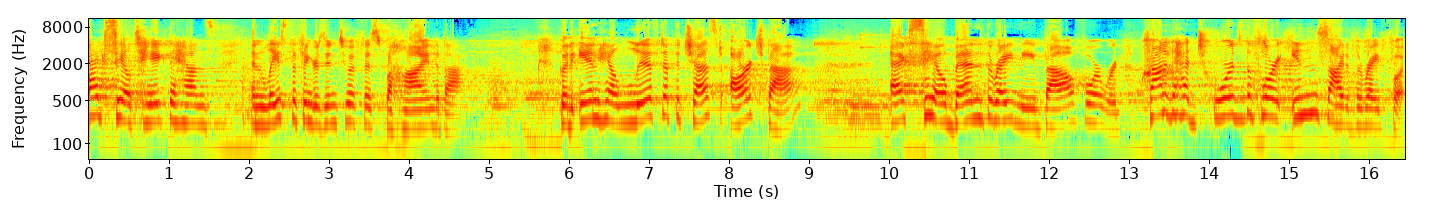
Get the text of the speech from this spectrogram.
Exhale, take the hands and lace the fingers into a fist behind the back. Good. Inhale, lift up the chest, arch back. Exhale, bend the right knee, bow forward. Crown of the head towards the floor, inside of the right foot.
